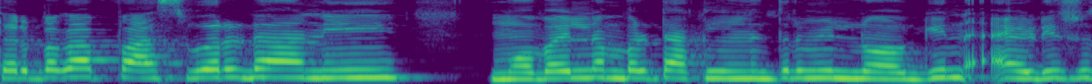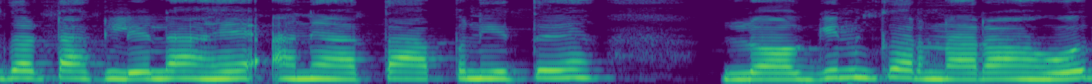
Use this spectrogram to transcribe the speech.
तर बघा पासवर्ड आणि मोबाईल नंबर टाकल्यानंतर मी लॉग इन आय डीसुद्धा टाकलेला आहे आणि आता आपण इथे लॉग इन करणार आहोत.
